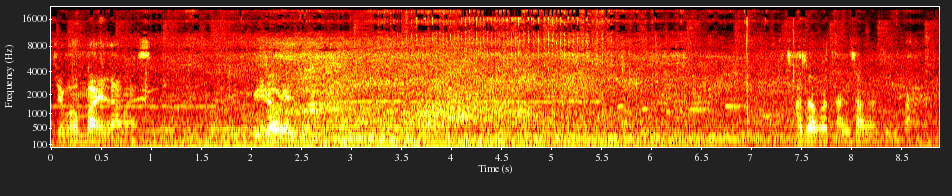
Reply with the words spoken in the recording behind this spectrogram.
이제 원 마일 남았습니다. 위로레이크. 자전거 탄 많아요.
